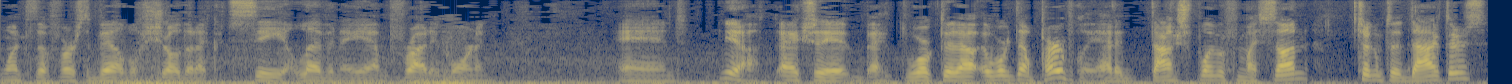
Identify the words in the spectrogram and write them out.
went to the first available show that I could see, 11 a.m. Friday morning, and you know, actually, it, it worked it out. It worked out perfectly. I had a doctor's appointment for my son. Took him to the doctor's.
